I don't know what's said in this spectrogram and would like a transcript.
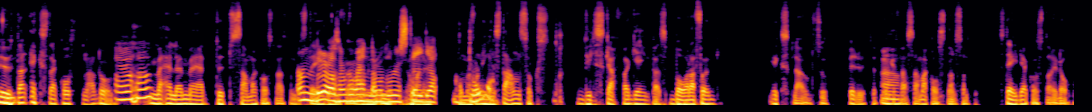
Utan extra kostnad då. Jaha. Med, eller med typ samma kostnad som Undrar vad som kommer om hända med Google Stadia kommer från då. ingenstans och vill skaffa Game Pass bara för Xcloud så blir det typ Ja. ungefär samma kostnad som Stadia kostar idag.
